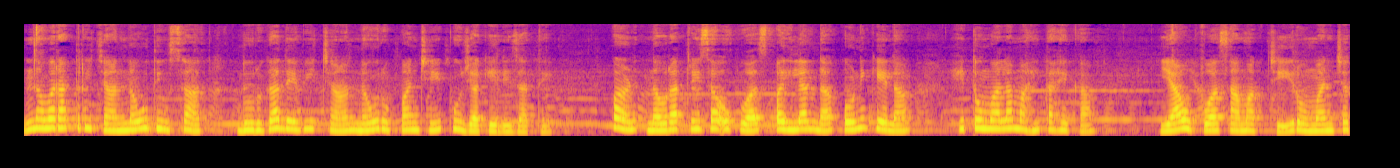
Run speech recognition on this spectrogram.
नवरात्रीच्या नऊ दिवसात दुर्गा देवीच्या नऊ रूपांची पूजा केली जाते. पण नवरात्रीचा उपवास पहिल्यांदा कोणी केला हे तुम्हाला माहीत आहे का? या उपवासामागची रोमांचक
